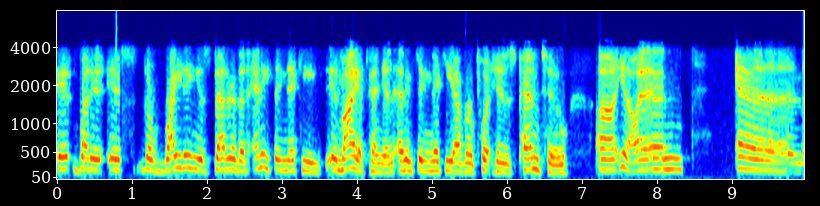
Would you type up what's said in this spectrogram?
it, but it, it's the writing is better than anything Nikki, in my opinion, anything Nikki ever put his pen to. Uh, you know, and and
